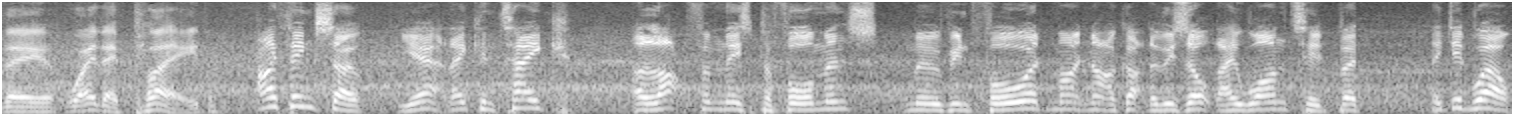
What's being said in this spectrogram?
the way they played. I think so. Yeah, they can take a lot from this performance moving forward. Might not have got the result they wanted, but they did well.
